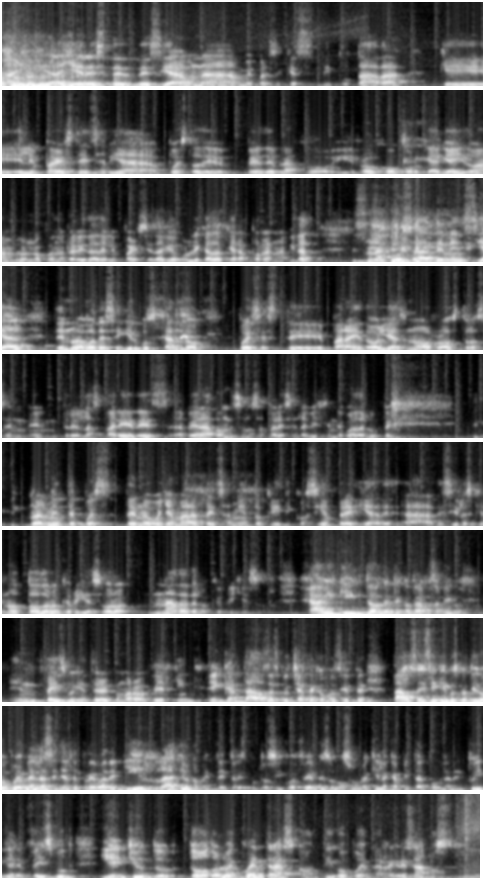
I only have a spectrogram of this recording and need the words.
Ayer, este, decía una, me parece que es diputada, que el Empire State se había puesto de verde, blanco y rojo porque había ido AMLO, ¿no? Cuando en realidad el Empire State había publicado que era por la Navidad. Es una cosa demencial, de nuevo, de seguir buscando pues, este, paraidolias, ¿no? Rostros entre las paredes, a ver a dónde se nos aparece la Virgen de Guadalupe realmente, pues, de nuevo, llamar al pensamiento crítico siempre y a, decirles que no todo lo que brilla es oro, nada de lo que brilla es oro. Javi King, ¿dónde te encontramos, amigos? En Facebook y en Twitter como arroba King. Encantados de escucharte, como siempre. Pausa y seguimos contigo, Puebla, en la señal de prueba de Mi Radio 93.5 FM. Somos uno aquí en la capital poblana, en Twitter, en Facebook y en YouTube. Todo lo encuentras contigo, Puebla. Regresamos.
